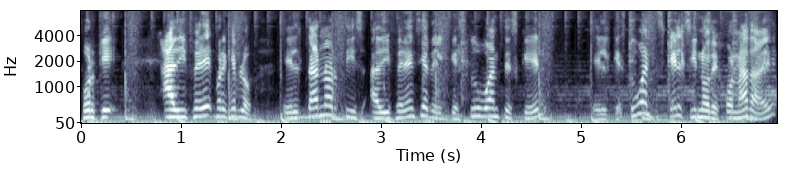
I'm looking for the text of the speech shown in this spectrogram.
Porque, a por ejemplo, el Tan Ortiz, a diferencia del que estuvo antes que él, el que estuvo antes que él sí no dejó nada, ¿eh?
